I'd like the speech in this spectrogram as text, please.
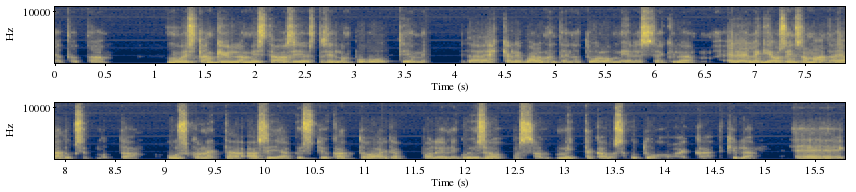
ja tota, muistan kyllä, mistä asioista silloin puhuttiin ja mitä ehkä oli valmentajana tuolla mielessä. Ja kyllä edelleenkin osin samat ajatukset, mutta uskon, että asiaa pystyy katsoa aika paljon niin kuin isommassa mittakaavassa kuin tuohon aikaan. Että kyllä ee,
